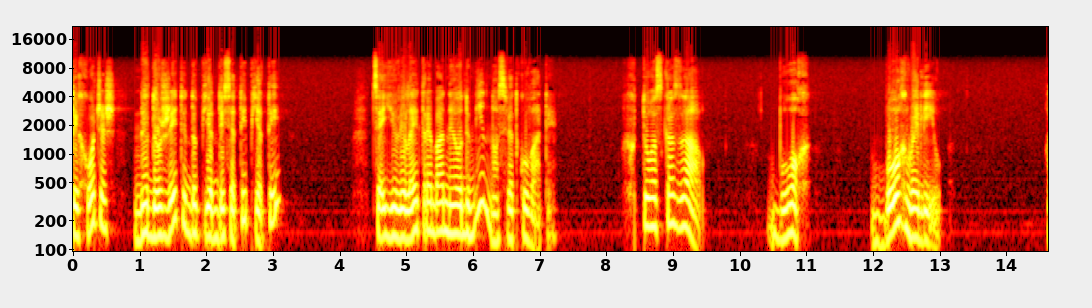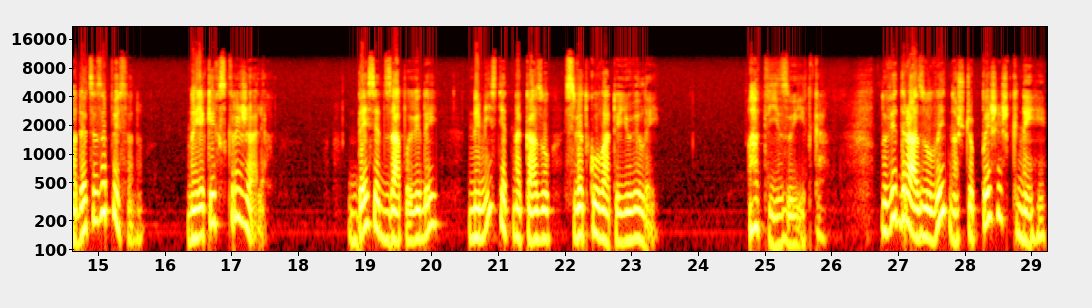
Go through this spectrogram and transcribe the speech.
Ти хочеш не дожити до 55? Цей ювілей треба неодмінно святкувати. Хто сказав? Бог. Бог велів. А де це записано? На яких скрижалях? Десять заповідей не містять наказу святкувати ювілей. От єзуїтка. Ну, відразу видно, що пишеш книги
